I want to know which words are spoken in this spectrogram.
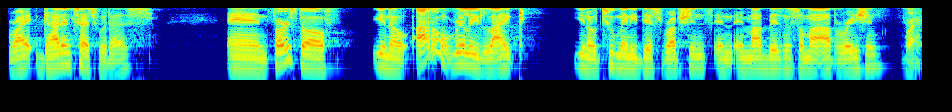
right? Got in touch with us. And first off, you know, I don't really like, you know, too many disruptions in, in my business or my operation. Right.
